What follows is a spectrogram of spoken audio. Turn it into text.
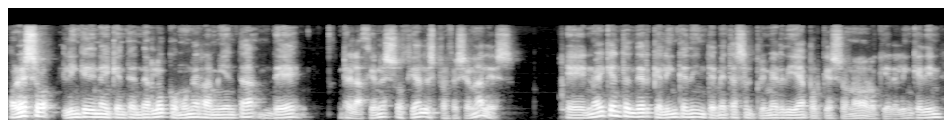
Por eso, LinkedIn hay que entenderlo como una herramienta de relaciones sociales profesionales. Eh, no hay que entender que LinkedIn te metas el primer día porque eso no lo quiere LinkedIn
